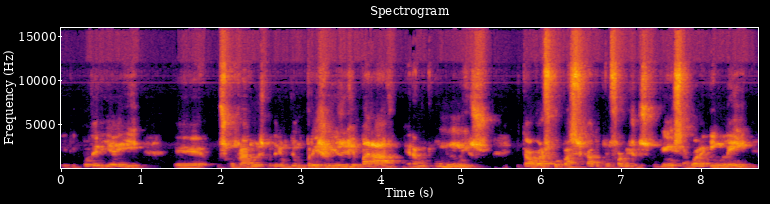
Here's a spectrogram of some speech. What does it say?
ele poderia ir, é, os compradores poderiam ter um prejuízo irreparável. Era muito comum isso. Então, agora ficou pacificado conforme jurisprudência, agora em lei,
